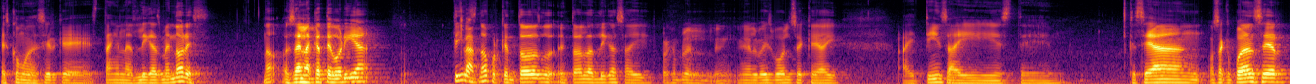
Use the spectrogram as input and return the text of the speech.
Es como decir que están en las ligas menores, ¿no? O sea, en la categoría teams, ¿no? Porque en, todos, en todas las ligas hay, por ejemplo, en, el béisbol sé que hay, hay teams, hay este, que sean, o sea, que puedan ser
